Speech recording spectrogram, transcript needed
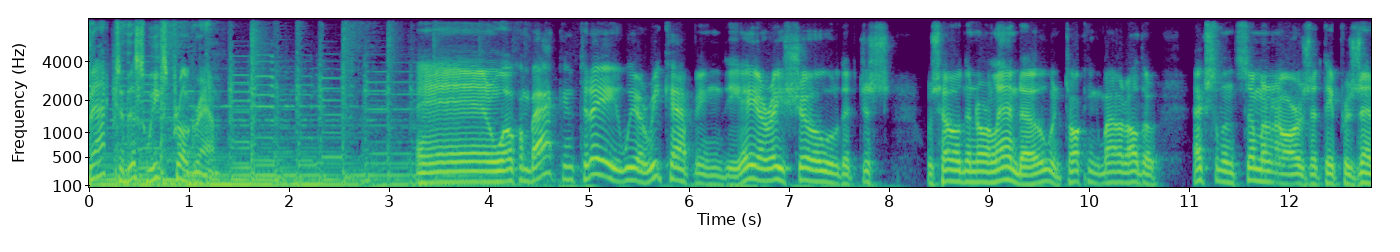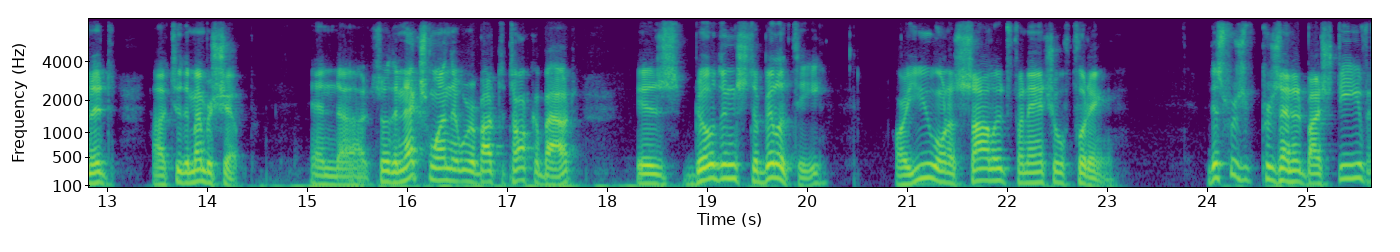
back to this week's program. And welcome back. And today we are recapping the ARA show that just was held in Orlando and talking about all the excellent seminars that they presented uh, to the membership. And uh, so the next one that we're about to talk about is building stability. Are you on a solid financial footing? This was presented by Steve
